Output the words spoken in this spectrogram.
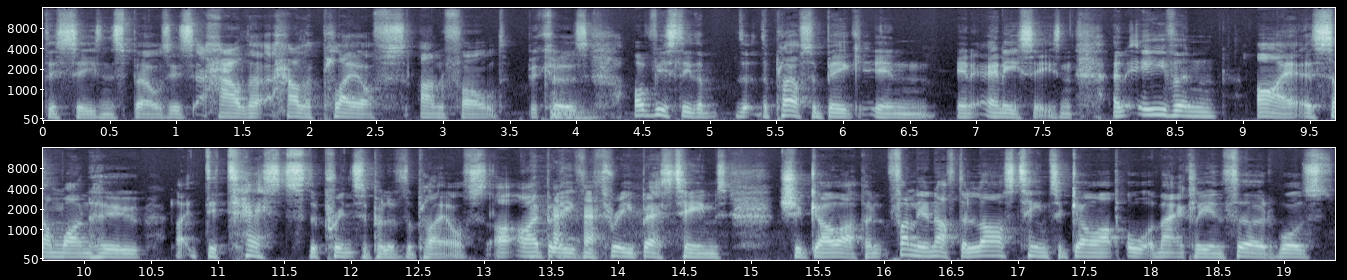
this season spells is how the how the playoffs unfold because mm. obviously the, the, the playoffs are big in in any season and even I, as someone who like detests the principle of the playoffs, I, I believe the three best teams should go up. And funnily enough, the last team to go up automatically in third was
